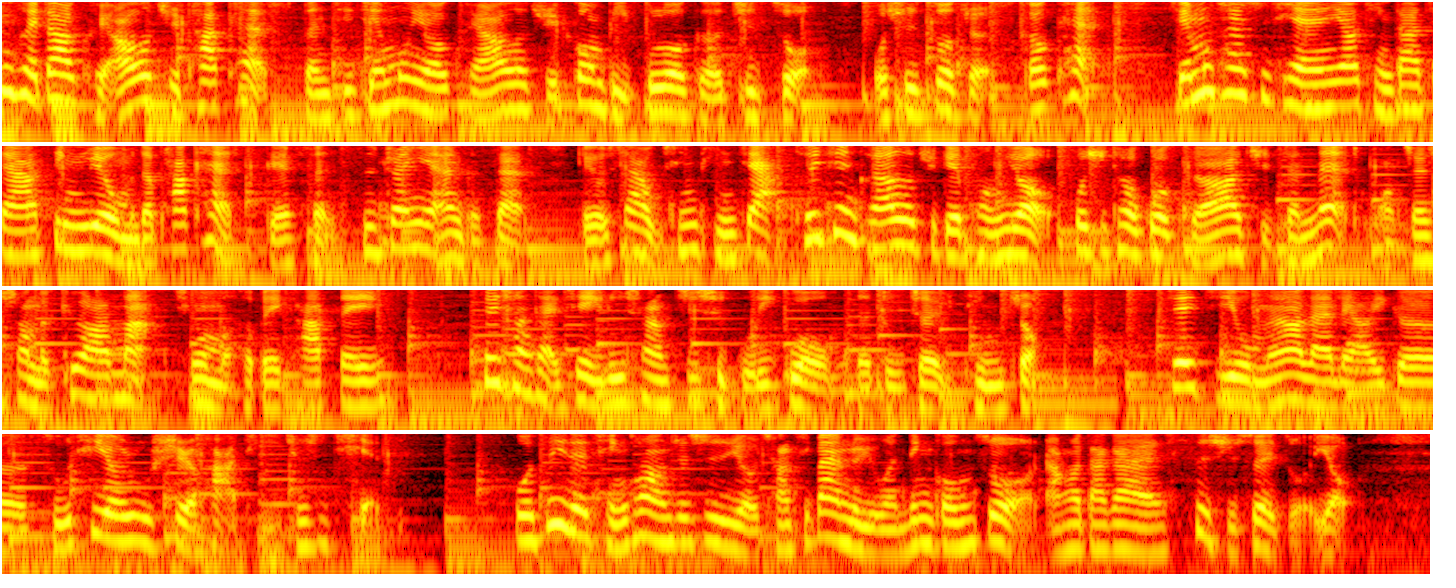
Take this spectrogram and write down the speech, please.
迎回到 Queology Podcast，本期节目由 Queology 共笔部落格制作，我是作者 Scott Cat。节目开始前，邀请大家订阅我们的 Podcast，给粉丝专业按个赞，留下五星评价，推荐 Queology 给朋友，或是透过 Queology 的 Net 网站上的 QR 码请我们喝杯咖啡。非常感谢一路上支持鼓励过我们的读者与听众。这一集我们要来聊一个俗气又入世的话题，就是钱。我自己的情况就是有长期伴侣、稳定工作，然后大概四十岁左右，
